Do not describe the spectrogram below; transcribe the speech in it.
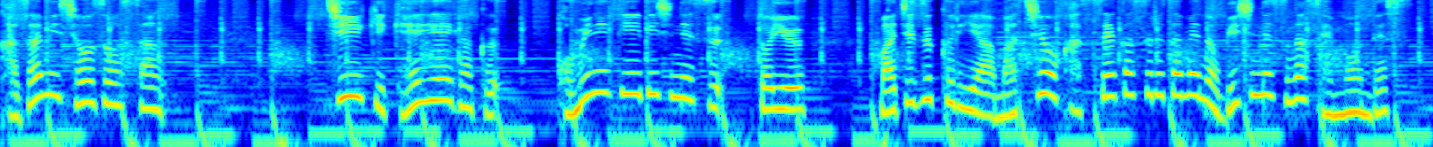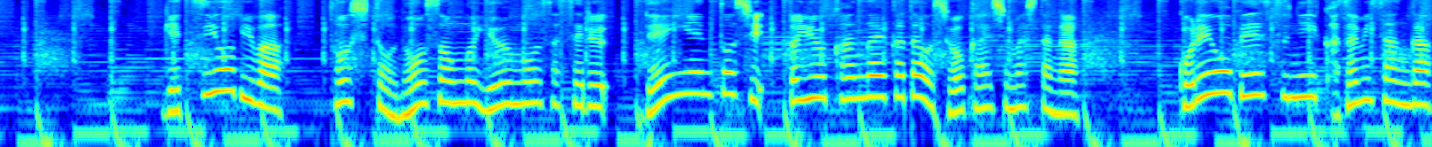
風見正三さん。地域経営学コミュニティビジネスというまちづくりや街を活性化するためのビジネスが専門です月曜日は都市と農村を融合させる田園都市という考え方を紹介しましたがこれをベースに風見さんが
